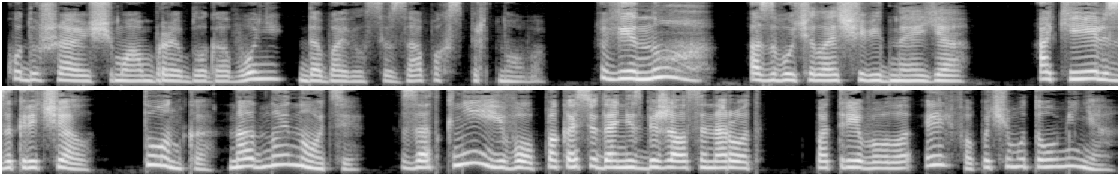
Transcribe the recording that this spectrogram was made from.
К удушающему амбре благовоний добавился запах спиртного. «Вино!» — озвучила очевидное я. Акиэль закричал, тонко, на одной ноте. «Заткни его, пока сюда не сбежался народ!» — потребовала эльфа почему-то у меня.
